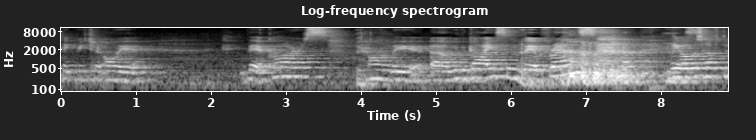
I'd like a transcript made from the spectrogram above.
take picture only their cars, only uh, with guys, with their friends. They always have to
